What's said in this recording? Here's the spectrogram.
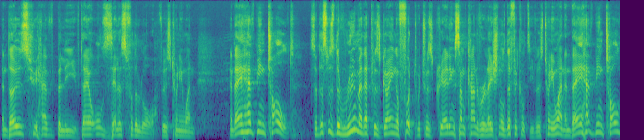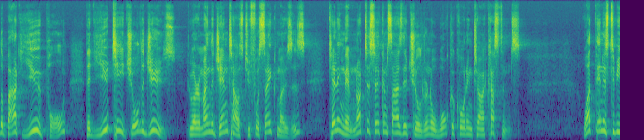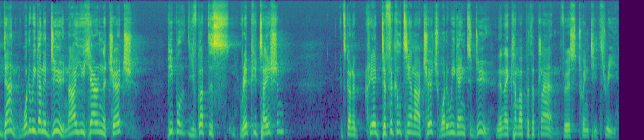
And those who have believed, they are all zealous for the law. Verse 21. And they have been told so, this was the rumor that was going afoot, which was creating some kind of relational difficulty. Verse 21 And they have been told about you, Paul, that you teach all the Jews who are among the Gentiles to forsake Moses, telling them not to circumcise their children or walk according to our customs. What then is to be done? What are we going to do? Now you're here in the church, people, you've got this reputation it's going to create difficulty in our church. What are we going to do? Then they come up with a plan. Verse 23.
